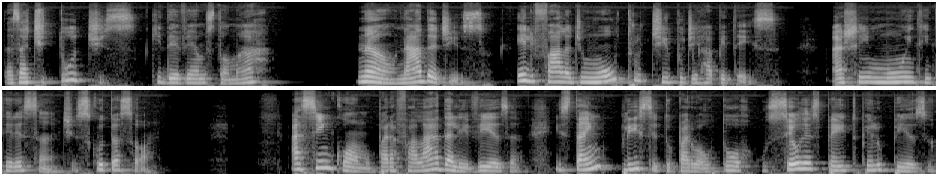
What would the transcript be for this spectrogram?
das atitudes que devemos tomar? Não, nada disso. Ele fala de um outro tipo de rapidez Achei muito interessante. Escuta só. Assim como, para falar da leveza, está implícito para o autor o seu respeito pelo peso,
